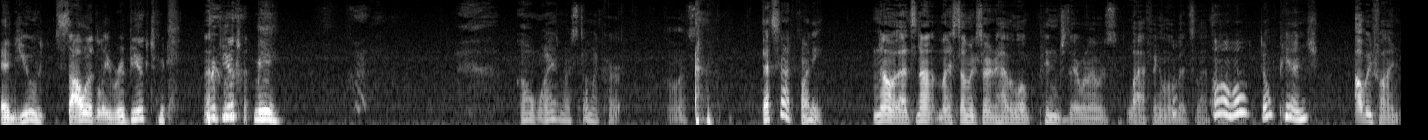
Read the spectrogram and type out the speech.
and you solidly rebuked me. Rebuked me. Oh, why is my stomach hurt? Oh, that's That's not funny. No, that's not. My stomach started to have a little pinch there when I was laughing a little bit. So that's. Oh, don't pinge. I'll be fine.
